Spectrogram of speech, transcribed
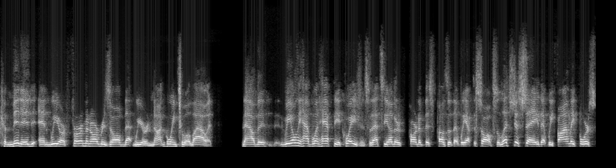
committed and we are firm in our resolve that we are not going to allow it. Now, the, we only have one half the equation, so that's the other part of this puzzle that we have to solve. So let's just say that we finally force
